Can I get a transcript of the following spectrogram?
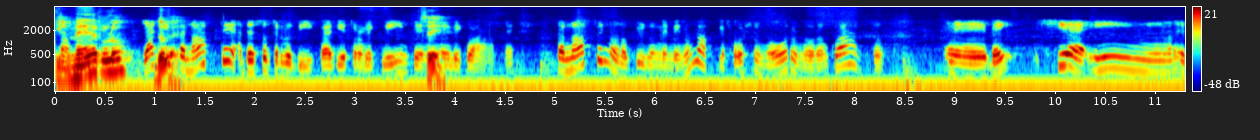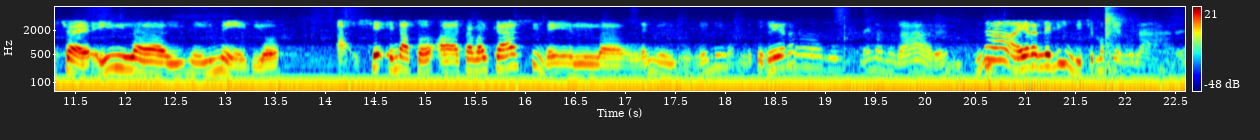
Il no, merlo? Già Dov'è? stanotte, adesso te lo dico, eh, dietro le quinte sì. e le quarte, stanotte non ho chiuso nemmeno un occhio, forse un'ora, un'ora e un quarto. Eh, beh, si è in, cioè il, il medio ah, è andato a cavalcarsi nel, nel, nel, nel cos'era? Nell'anulare? No, era nell'indice, ma che anulare?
